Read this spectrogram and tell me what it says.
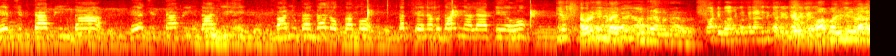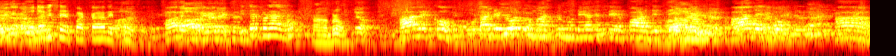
ਇਹ ਚਿੱਟਾ ਪੀਂਦਾ। ਇਹ ਚਿੱਟਾ ਪੀਂਦਾ ਜੀ। ਸਾਨੂੰ ਕਹਿੰਦਾ ਲੋਕਾਂ ਕੋਲ ਧੱਕੇ ਨਾਲ ਵਧਾਈਆਂ ਲੈ ਕੇ ਉਹ ਖਬਰ ਕੀ ਮੁੰਡਾ ਹੈ ਉਹਦਾ ਵੀ ਸਿਰ ਪੱਟਾ ਵੇਖੋ। ਆ ਵੇਖੋ। ਇੱਧਰ ਬਣਾਇਓ। ਹਾਂ ਬਣਾਓ। ਆ ਵੇਖੋ। ਸਾਡੇ ਢੋਲਕ ਮਾਸਟਰ ਮੁੰਡਿਆਂ ਦੇ ਸਿਰ ਪਾੜ ਦਿੱਤੇ। ਆ ਦੇਖੋ। ਹਾਂ।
